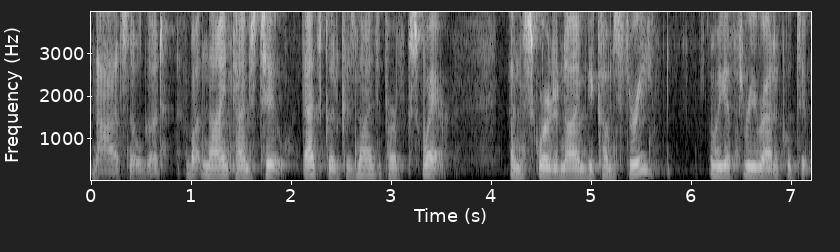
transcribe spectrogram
Nah, that's no good. How about 9 times 2? That's good because 9 is a perfect square. And the square root of 9 becomes 3, and we get 3 radical 2.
